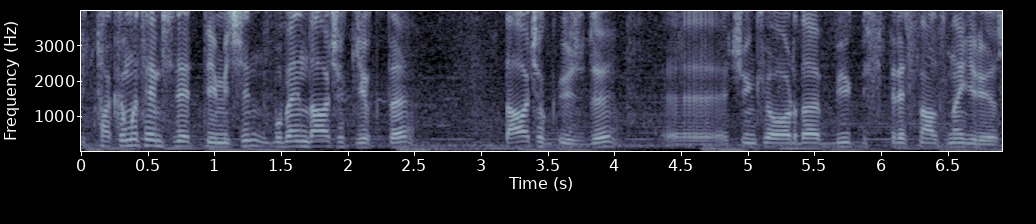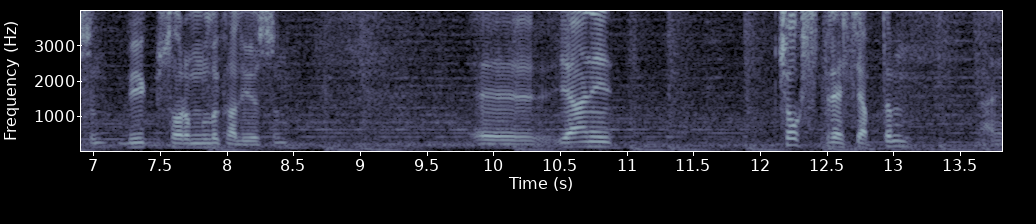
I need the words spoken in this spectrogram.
bir takımı temsil ettiğim için bu beni daha çok yıktı. Daha çok üzdü. E, çünkü orada büyük bir stresin altına giriyorsun. Büyük bir sorumluluk alıyorsun. E, yani çok stres yaptım. Yani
